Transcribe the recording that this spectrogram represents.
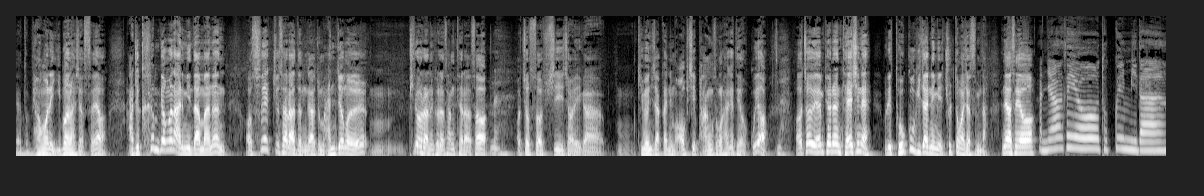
예, 또 병원에 입원하셨어요. 아주 큰 병은 아닙니다만은 어, 수액 주사라든가 좀 안정을 음, 필요로 하는 그런 상태라서 네. 어쩔 수 없이 저희가 음, 김현지 작가님 없이 방송을 하게 되었고요. 어, 저희 왼편은 대신에 우리 독구 기자님이 출동하셨습니다. 안녕하세요. 안녕하세요. 독구입니다.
